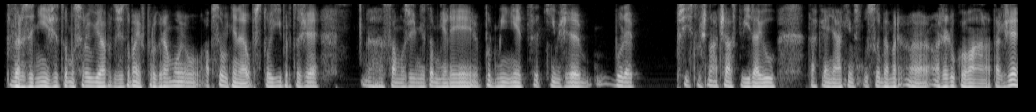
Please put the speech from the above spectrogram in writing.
Tvrzení, že to museli udělat, protože to mají v programu, absolutně neobstojí, protože samozřejmě to měli podmínit tím, že bude příslušná část výdajů také nějakým způsobem eh, redukována. Takže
